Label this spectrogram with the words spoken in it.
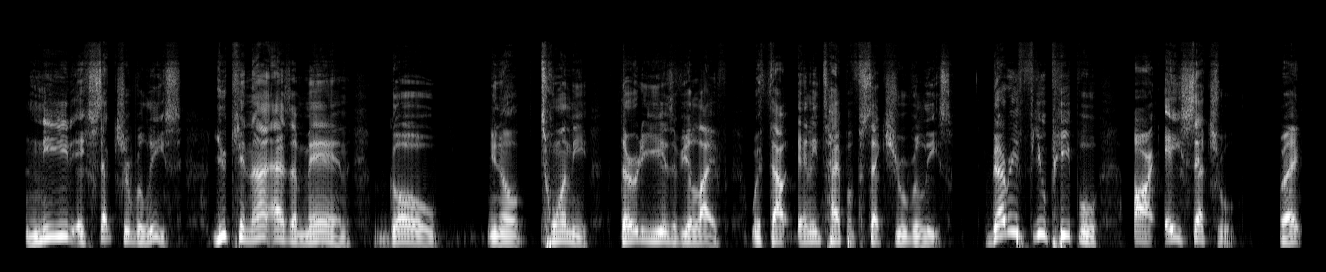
need a sexual release. You cannot, as a man, go, you know, 20, 30 years of your life without any type of sexual release. Very few people are asexual, right?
